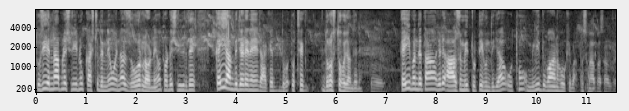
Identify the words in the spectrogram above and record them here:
ਤੁਸੀਂ ਇੰਨਾ ਆਪਣੇ ਸਰੀਰ ਨੂੰ ਕਸ਼ਟ ਦਿੰਦੇ ਹੋ ਇੰਨਾ ਜ਼ੋਰ ਲਾਉਂਦੇ ਹੋ ਤੁਹਾਡੇ ਸਰੀਰ ਦੇ ਕਈ ਅੰਗ ਜਿਹੜੇ ਨੇ ਜਾ ਕੇ ਉੱਥੇ ਦਰੁਸਤ ਹੋ ਜਾਂਦੇ ਨੇ। ਕਈ ਬੰਦੇ ਤਾਂ ਜਿਹੜੇ ਆਸ ਉਮੀਦ ਟੁੱਟੀ ਹੁੰਦੀ ਆ ਉਥੋਂ ਉਮੀਦਵਾਨ ਹੋ ਕੇ ਵਾਪਸ ਆਉਂਦੇ ਵਾਪਸ ਆਉਂਦੇ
